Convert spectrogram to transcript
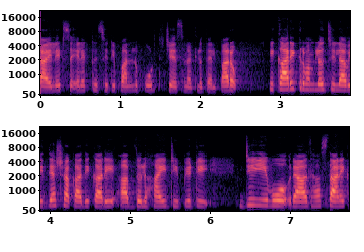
టాయిలెట్స్ ఎలక్ట్రిసిటీ పనులు పూర్తి చేసినట్లు తెలిపారు. ఈ కార్యక్రమంలో జిల్లా విద్యాశాఖ అధికారి అబ్దుల్ హై డిప్యూటీ డిఈఓ రాధా స్థానిక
